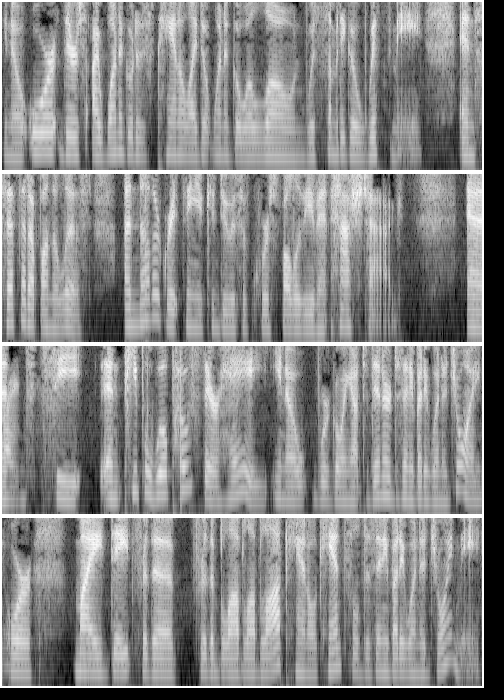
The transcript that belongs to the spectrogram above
you know, or there's, I want to go to this panel. I don't want to go alone. With somebody go with me and set that up on the list. Another great thing you can do is, of course, follow the event hashtag and Right. see, and people will post there, hey, you know, we're going out to dinner. Does anybody want to join? Or my date for the, for the blah, blah, blah panel canceled. Does anybody want to join me?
